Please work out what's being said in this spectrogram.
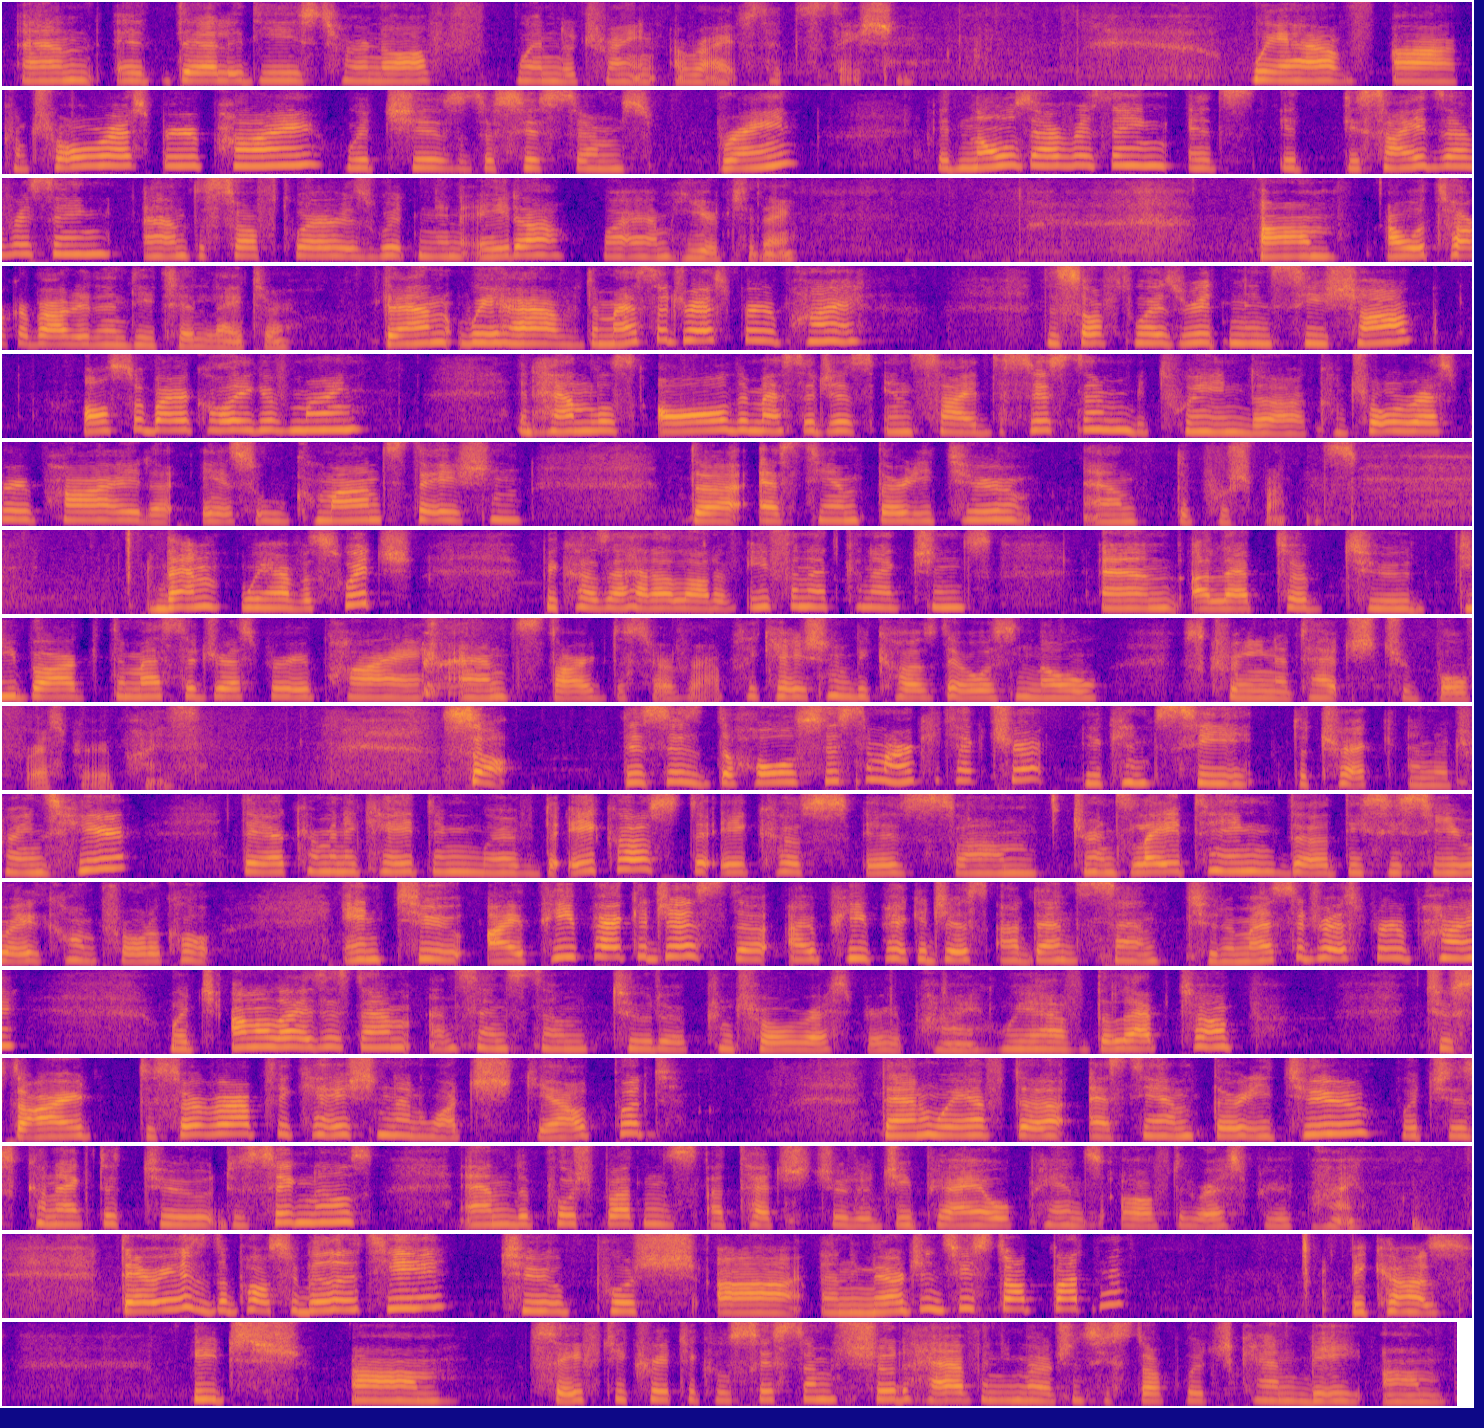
and it, the LED is turned off when the train arrives at the station. We have a control Raspberry Pi, which is the system's brain. It knows everything, it's, it decides everything, and the software is written in Ada, why I'm here today. Um, I will talk about it in detail later. Then we have the message Raspberry Pi. The software is written in C Sharp, also by a colleague of mine. It handles all the messages inside the system between the control Raspberry Pi, the ESU command station, the STM32 and the push buttons. Then we have a switch because I had a lot of Ethernet connections and a laptop to debug the message Raspberry Pi and start the server application because there was no screen attached to both Raspberry Pis. So this is the whole system architecture. You can see the track and the trains here. They are communicating with the ECoS. The ECoS is um, translating the DCC Railcom protocol into IP packages. The IP packages are then sent to the message Raspberry Pi, which analyzes them and sends them to the control Raspberry Pi. We have the laptop to start the server application and watch the output. Then we have the STM32, which is connected to the signals and the push buttons attached to the GPIO pins of the Raspberry Pi. There is the possibility to push uh, an emergency stop button because each um, safety critical system should have an emergency stop which can be um,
